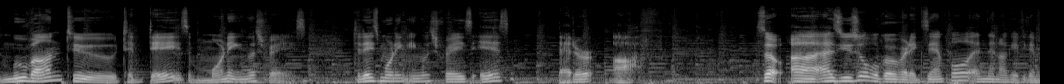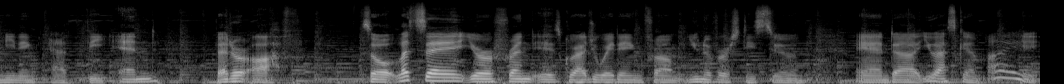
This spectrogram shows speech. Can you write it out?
move on to today's morning English phrase. Today's morning English phrase is better off. So, uh, as usual, we'll go over an example and then I'll give you the meaning at the end. Better off. So, let's say your friend is graduating from university soon, and uh, you ask him, "Hi,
